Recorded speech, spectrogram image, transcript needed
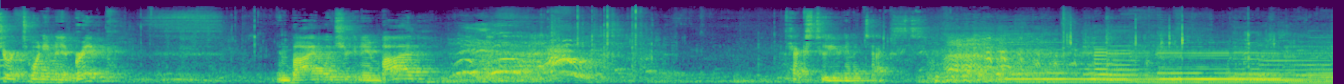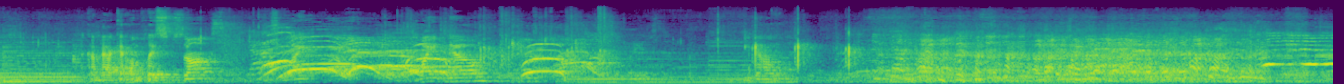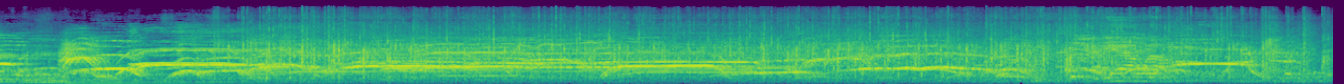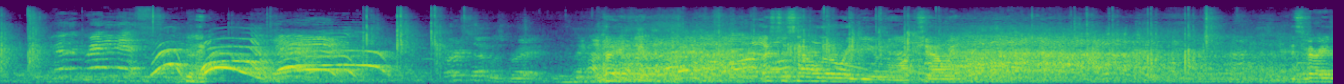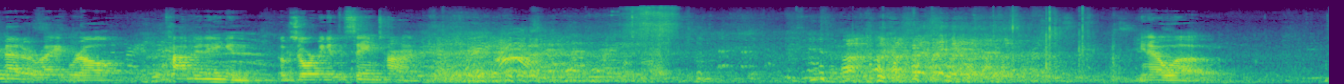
short 20 minute break. Imbibe what you're going to imbibe. Text who you're going to text. Come back out and play some songs. White, white no. You. Yeah, well. You're the greatest! Set. Let's just have a little review now, shall we? It's very meta, right? We're all commenting and absorbing at the same time. You know, uh,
